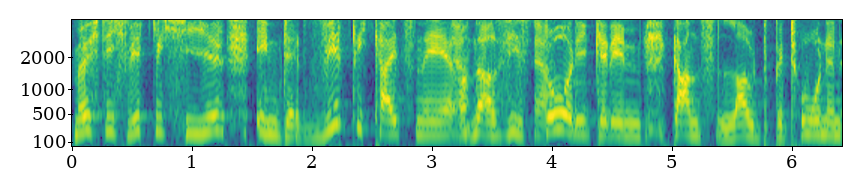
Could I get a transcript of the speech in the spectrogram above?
möchte ich wirklich hier in der Wirklichkeitsnähe ja. und als Historikerin ja. ganz laut betonen,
